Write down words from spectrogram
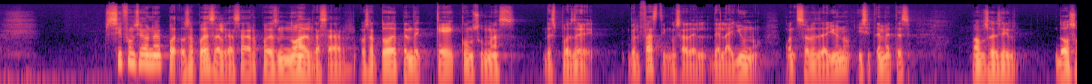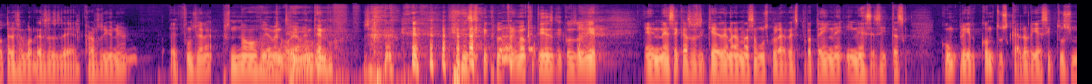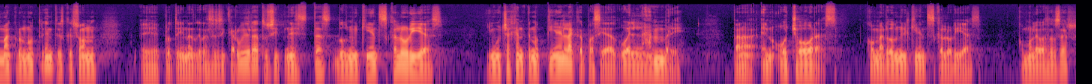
Sí funciona, o sea, puedes adelgazar, puedes no adelgazar, o sea, todo depende de qué consumas después de, del fasting, o sea, del, del ayuno. ¿Cuántas horas de ayuno? Y si te metes, vamos a decir, dos o tres hamburguesas del Carl Jr., eh, ¿funciona? Pues no, obviamente, obviamente no. O sea, lo primero que tienes que consumir, en ese caso, si quieres ganar masa muscular, es proteína y necesitas cumplir con tus calorías y tus macronutrientes, que son eh, proteínas, grasas y carbohidratos. Si necesitas 2.500 calorías y mucha gente no tiene la capacidad o el hambre para en 8 horas comer 2.500 calorías, ¿cómo le vas a hacer?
